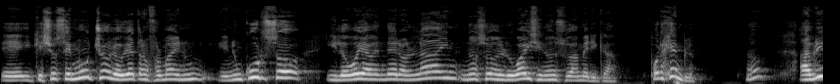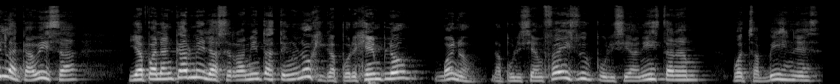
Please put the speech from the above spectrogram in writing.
eh, y que yo sé mucho, lo voy a transformar en un, en un curso y lo voy a vender online, no solo en Uruguay, sino en Sudamérica. Por ejemplo, ¿no? Abrir la cabeza y apalancarme las herramientas tecnológicas, por ejemplo, bueno, la publicidad en Facebook, publicidad en Instagram, WhatsApp Business,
